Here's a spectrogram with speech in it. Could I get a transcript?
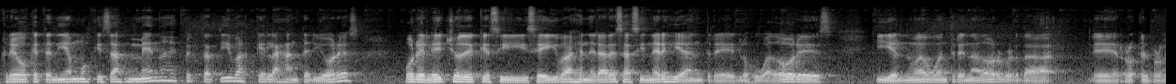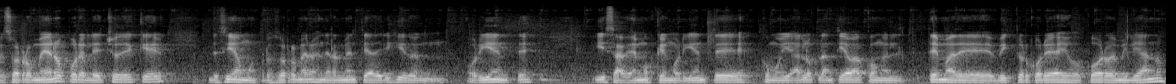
creo que teníamos quizás menos expectativas que las anteriores por el hecho de que si se iba a generar esa sinergia entre los jugadores y el nuevo entrenador, ¿verdad? Eh, el profesor Romero, por el hecho de que, decíamos, el profesor Romero generalmente ha dirigido en Oriente y sabemos que en Oriente, como ya lo planteaba con el tema de Víctor Corea y Jocoro Emiliano,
